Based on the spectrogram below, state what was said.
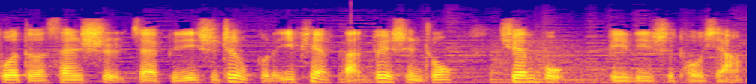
波德三世在比利时政府的一片反对声中宣布比利时投降。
